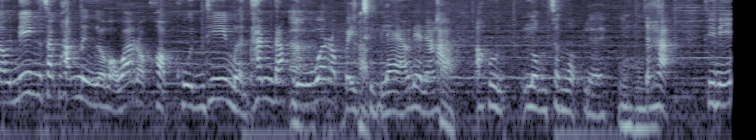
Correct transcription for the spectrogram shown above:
เรานิ่งสักพักหนึ่งเราบอกว่าเราขอบคุณที่เหมือนท่านรับรู้อ่าว่าเราไปครับถึงแล้วเนี่ยนะครัคะบเอาคุณลมสงบเลยอือฮึนะคะทีนี้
